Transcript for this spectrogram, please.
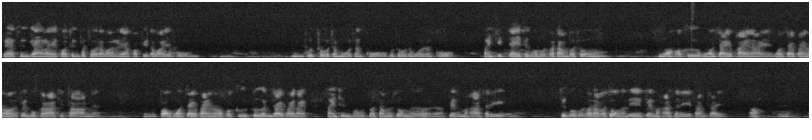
แต่ถึงอย่างไรก็ถึงพระโสดาบันแล้วก็ปิดอบายภูมิพุทโธธโมสังโฆพุทโธธโมสังโฆ ให้จิตใจถึงพระพุทธธรรมพระสงฆ์หัวก็คือหัวใจภายใน หัวใจภายนอกเป็นบุคลาธิฐานเนี่ยต่อหัวใจภายนอกก็คือเตือนใจภายใน ให้ถึงพระพุทธธรรมประสงค์เนอเป็นมหาเสน่ห์ถึงพระพุทธธรรมประสงค์นั่นเองเป็นมหาเสน่ห์ทางใจเอาไป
